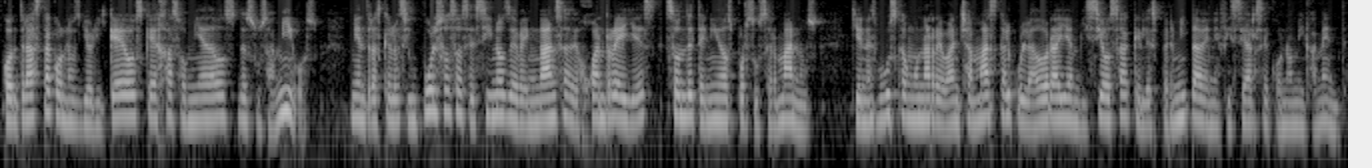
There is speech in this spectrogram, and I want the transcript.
contrasta con los lloriqueos, quejas o miedos de sus amigos, mientras que los impulsos asesinos de venganza de Juan Reyes son detenidos por sus hermanos, quienes buscan una revancha más calculadora y ambiciosa que les permita beneficiarse económicamente.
